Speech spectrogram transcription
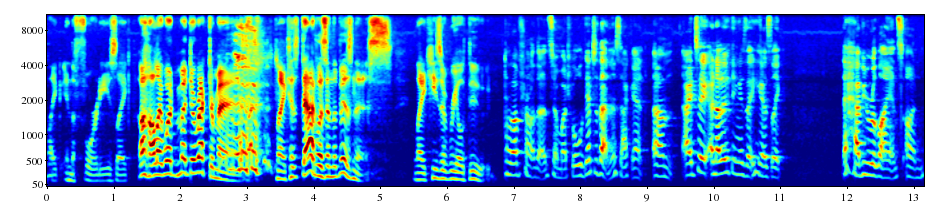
like in the '40s, like a Hollywood director man. like his dad was in the business. Like he's a real dude. I love of the so much, but we'll get to that in a second. Um, I'd say another thing is that he has like a heavy reliance on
